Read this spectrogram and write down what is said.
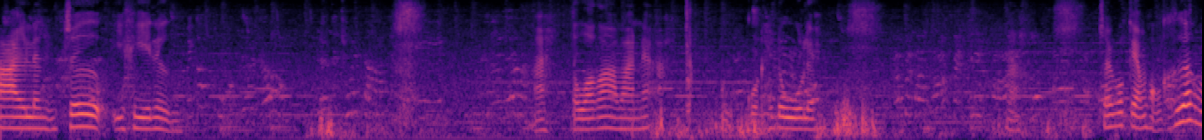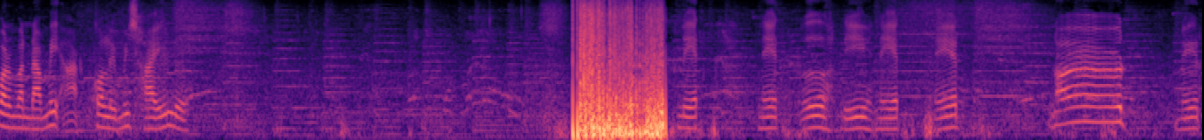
Line Ranger EP หนึ่งอะตัวก็ประมาณเนี้ยอะกดให้ดูเลยนะใช้โปรแกรมของเครื่องมันมันดำไม่อัดก็เลยไม่ใช้เลยเน็ต เน็ตเออดีเน็ตเน็ตเน็ตเน็ต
